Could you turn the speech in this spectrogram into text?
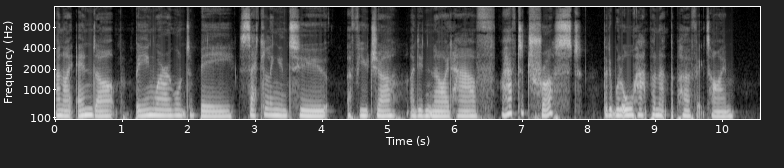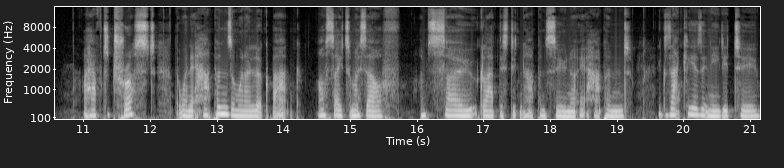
and I end up being where I want to be, settling into a future I didn't know I'd have, I have to trust that it will all happen at the perfect time. I have to trust that when it happens and when I look back, I'll say to myself, I'm so glad this didn't happen sooner. It happened exactly as it needed to,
